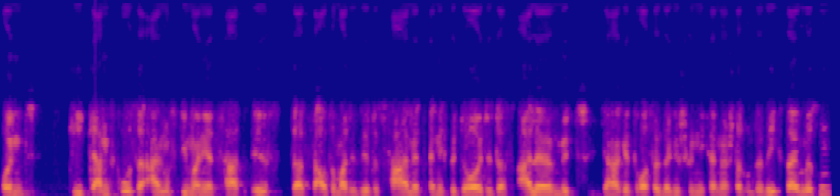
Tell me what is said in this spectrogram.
Und die ganz große Angst, die man jetzt hat, ist, dass automatisiertes Fahren letztendlich bedeutet, dass alle mit ja, gedrosselter Geschwindigkeit in der Stadt unterwegs sein müssen.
